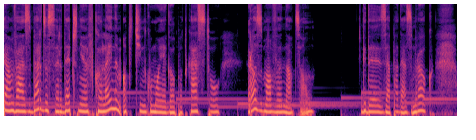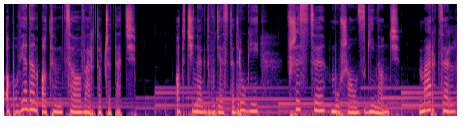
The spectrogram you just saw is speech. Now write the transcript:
Witam Was bardzo serdecznie w kolejnym odcinku mojego podcastu Rozmowy nocą. Gdy zapada zmrok, opowiadam o tym, co warto czytać. Odcinek 22. Wszyscy muszą zginąć. Marcel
